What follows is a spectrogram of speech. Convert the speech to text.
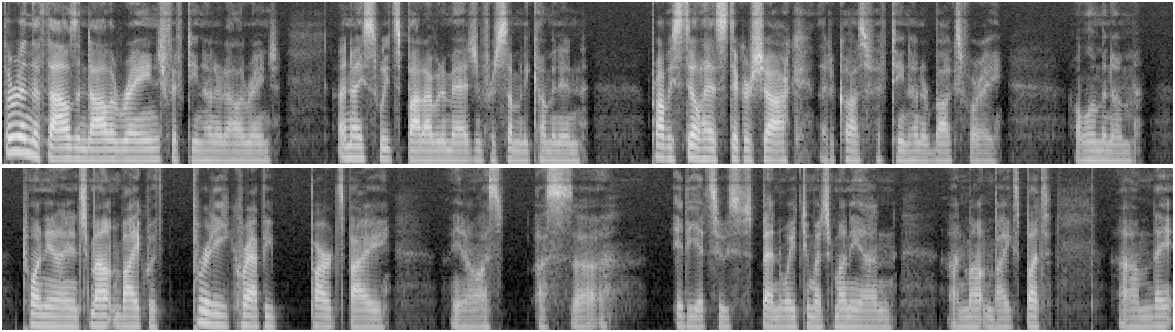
They're in the thousand dollar range, fifteen hundred dollar range. A nice sweet spot, I would imagine, for somebody coming in Probably still has sticker shock that it costs fifteen hundred bucks for a aluminum twenty nine inch mountain bike with pretty crappy parts by you know us us uh, idiots who spend way too much money on on mountain bikes. But Um, they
